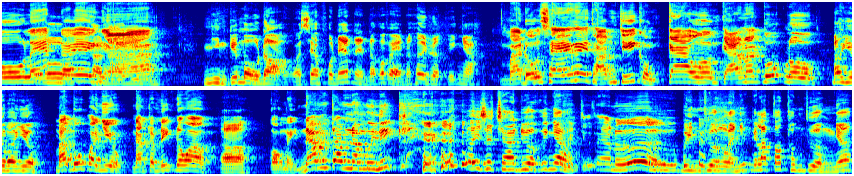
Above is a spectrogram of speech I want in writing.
OLED Ờ, đấy khả anh năng. ạ nhìn, cái màu đỏ của Cellphone S này nó có vẻ nó hơi rực ấy nhỉ? Mà độ sáng ấy thậm chí còn cao hơn cả MacBook luôn. Bao nhiêu bao nhiêu? MacBook bao nhiêu? 500 nits đúng không? Ờ. Con này 550 nits Ây cha cha được ấy nhỉ? Chứ sao nữa? Ừ, Bình thường là những cái laptop thông thường nhá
